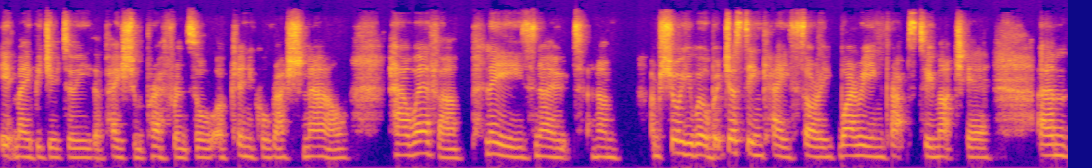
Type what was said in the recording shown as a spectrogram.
It may be due to either patient preference or a clinical rationale. However, please note, and I'm I'm sure you will, but just in case, sorry, worrying perhaps too much here. Um,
